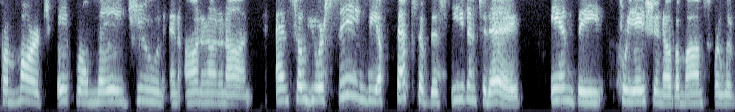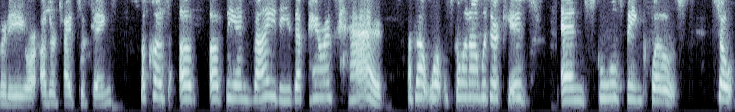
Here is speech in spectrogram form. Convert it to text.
from March, April, May, June, and on and on and on. And so you're seeing the effects of this even today in the creation of a Moms for Liberty or other types of things because of, of the anxiety that parents had about what was going on with their kids and schools being closed. So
